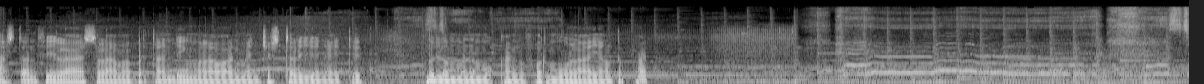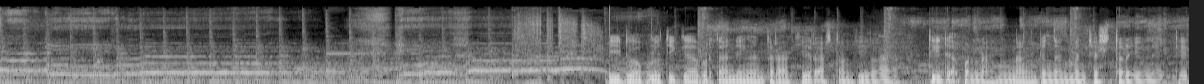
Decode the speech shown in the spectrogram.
Aston Villa selama bertanding melawan Manchester United belum menemukan formula yang tepat. Di 23 pertandingan terakhir Aston Villa tidak pernah menang dengan Manchester United.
